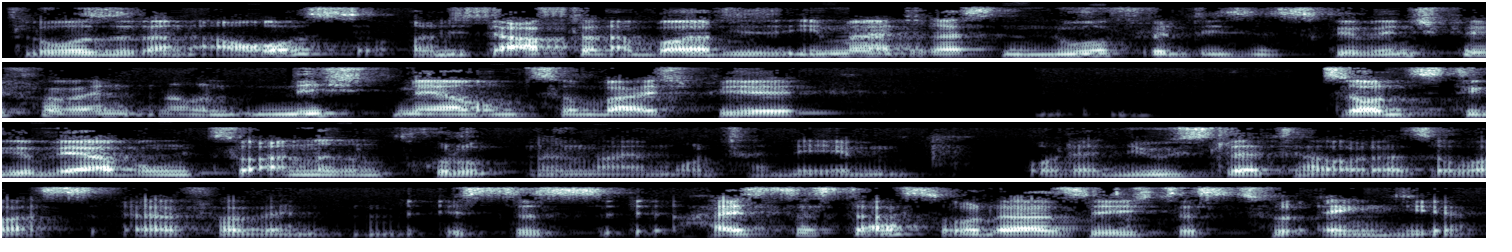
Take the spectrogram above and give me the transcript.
Ich lose dann aus und ich darf dann aber diese E-Mail-Adressen nur für dieses Gewinnspiel verwenden und nicht mehr, um zum Beispiel sonstige Werbung zu anderen Produkten in meinem Unternehmen oder Newsletter oder sowas äh, verwenden. Ist das, heißt das das oder sehe ich das zu eng hier?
